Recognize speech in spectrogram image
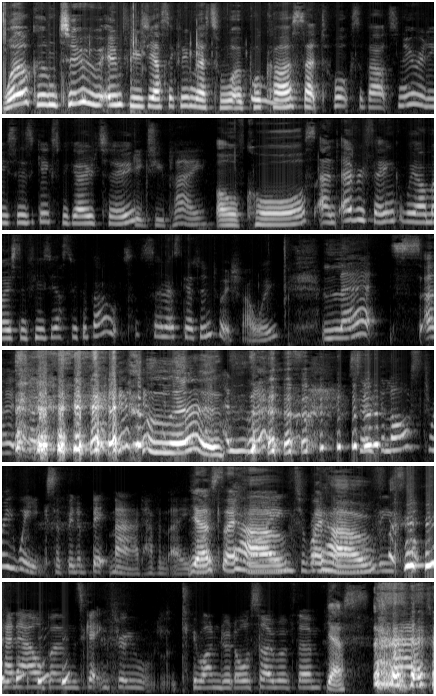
Welcome to Enthusiastically Metal, a podcast that talks about new releases, gigs we go to, Gigs you play. of course, and everything we are most enthusiastic about. So let's get into it, shall we? Let's. Uh, so, Let's. so the last three weeks have been a bit mad, haven't they? Yes, they trying have. To They have. these top ten albums, getting through two hundred or so of them. yes. And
